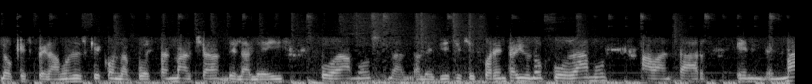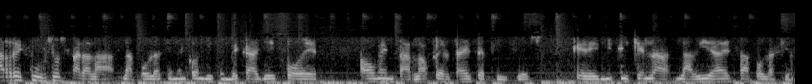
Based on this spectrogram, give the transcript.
Lo que esperamos es que con la puesta en marcha de la ley podamos, la, ley 1641, podamos avanzar en, más recursos para la, la población en condición de calle y poder aumentar la oferta de servicios que dignifiquen la, la vida de esta población.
